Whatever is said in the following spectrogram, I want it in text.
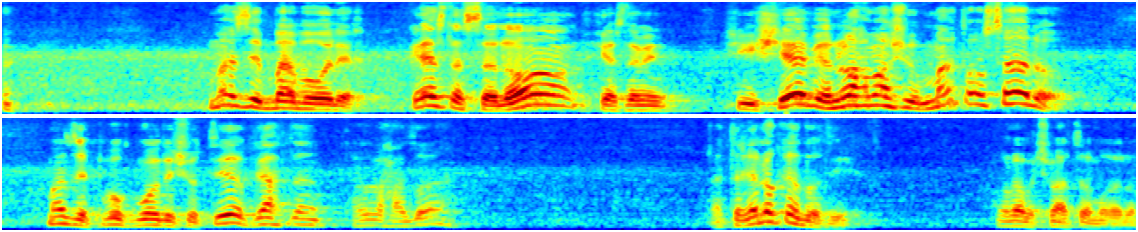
מה זה בא והולך? כנס לסלון, כנס למעיל, שישב, ינוח משהו, מה אתה עושה לו? מה זה, פה כמו איזה שוטר, קח את בחזרה. את הרי לא כזאתי. אמר לו, תשמע, אתה אומר לו,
